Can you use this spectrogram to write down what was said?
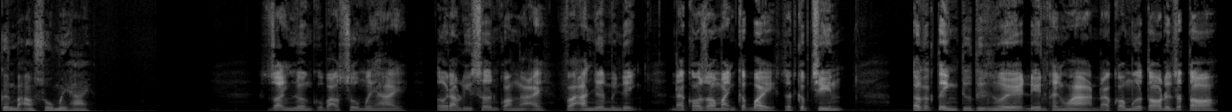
cơn bão số 12. Do ảnh hưởng của bão số 12, ở đảo Lý Sơn, Quảng Ngãi và An Nhơn, Bình Định đã có gió mạnh cấp 7, giật cấp 9. Ở các tỉnh từ Thừa Thiên Huế đến Khánh Hòa đã có mưa to đến rất to,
